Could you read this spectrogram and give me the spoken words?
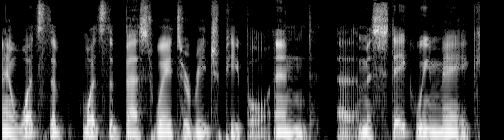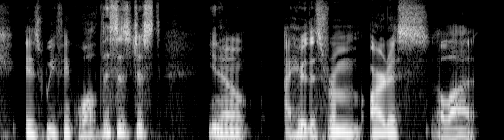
And what's the what's the best way to reach people? And a mistake we make is we think, well, this is just, you know, I hear this from artists a lot.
